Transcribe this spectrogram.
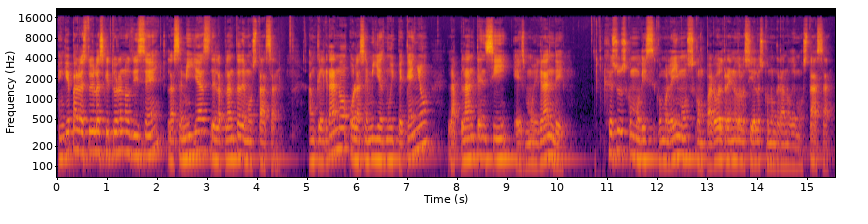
En qué para el estudio de la escritura nos dice las semillas de la planta de mostaza. Aunque el grano o la semilla es muy pequeño, la planta en sí es muy grande. Jesús, como, dice, como leímos, comparó el reino de los cielos con un grano de mostaza.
